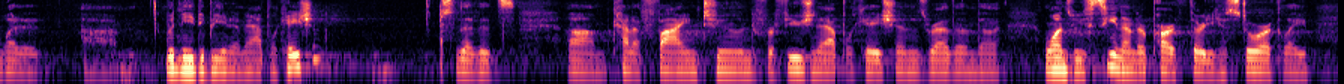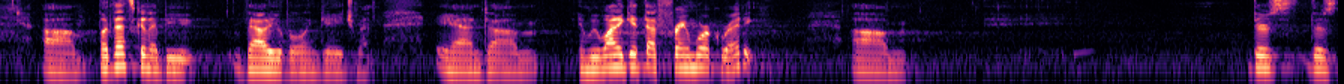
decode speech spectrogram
what it um, would need to be in an application so that it's um, kind of fine-tuned for fusion applications rather than the ones we've seen under Part 30 historically. Um, but that's going to be valuable engagement. And, um, and we want to get that framework ready. Um, there's, there's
